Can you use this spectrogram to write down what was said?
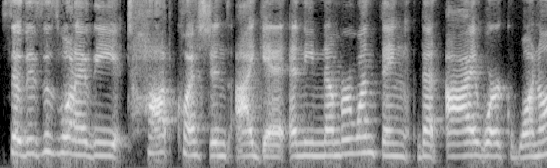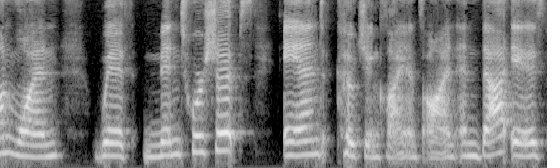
So, this is one of the top questions I get, and the number one thing that I work one on one with mentorships and coaching clients on, and that is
